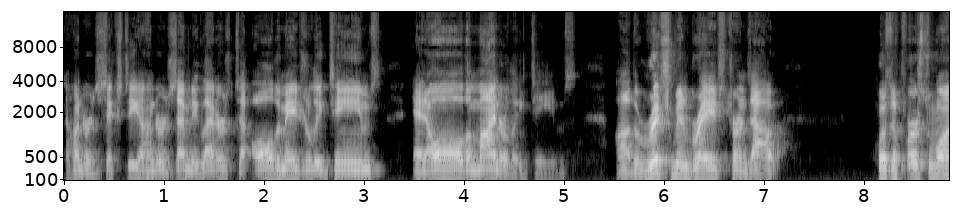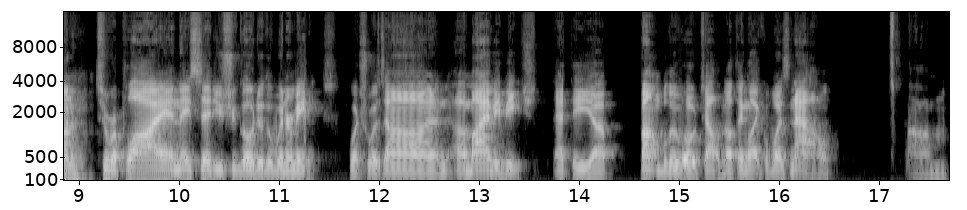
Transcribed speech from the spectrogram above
160, 170 letters to all the major league teams and all the minor league teams. Uh, the Richmond Braves, turns out, was the first one to reply, and they said you should go to the winter meetings, which was on uh, Miami Beach at the uh, Fontainebleau Hotel. Nothing like it was now. Um,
